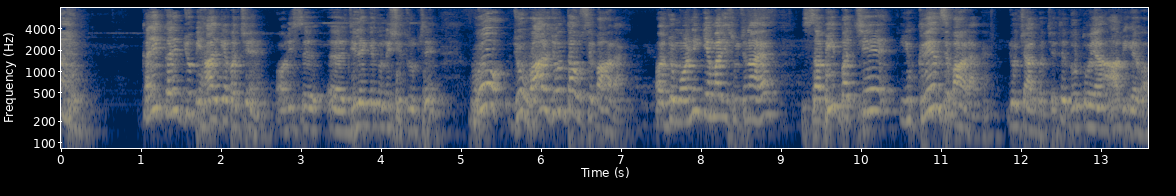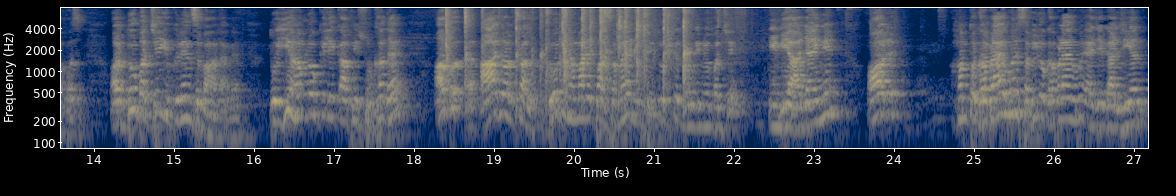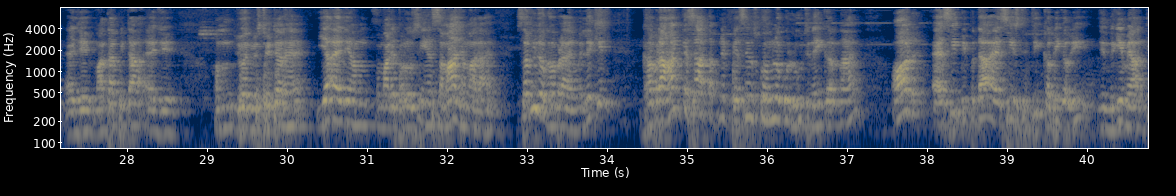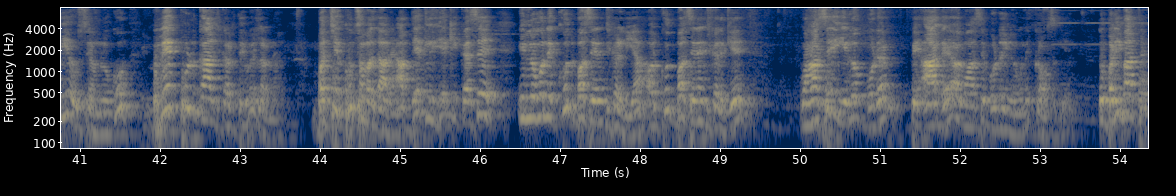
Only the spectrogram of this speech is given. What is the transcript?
करीब जो बिहार के बच्चे हैं और इस ज़िले के तो निश्चित रूप से, वो जो वार जोन था उससे बाहर आ गए और जो मॉर्निंग की हमारी सूचना है, सभी बच्चे यूक्रेन से बाहर आ गए। जो चार बच्चे थे, दो तो यहाँ आ भी गए वापस, और दो बच्चे यूक्रेन से बाहर आ गए। तो ये हम लोग के लिए काफ़ी सुखद है। अब, आज और कल, दो दिन हमारे पास समय है, निश्चित रूप से दो दिन में बच्चे इंडिया आ जाएँगे। और हम तो घबराए हुए हैं, सभी लोग घबराए हुए as a guardian as a माता पिता एज ए हम जो एडमिनिस्ट्रेटर हैं, या ए हम हमारे पड़ोसी हैं, समाज हमारा है, सभी लोग घबराए हुए लेकिन घबराहट के साथ अपने पेशेंस को हम लोग को लूज नहीं करना है। और ऐसी विपदा, ऐसी स्थिति कभी कभी ज़िंदगी में आती है, उससे हम लोग को विवेकपूर्ण कार्य करते हुए लड़ना है। बच्चे खुद समझदार हैं। आप देख लीजिए कि कैसे इन लोगों ने खुद बस अरेंज कर लिया और खुद बस अरेंज करके वहाँ से ये लोग बॉर्डर पे आ गए और वहाँ से बॉर्डर इन लोगों ने क्रॉस किया। तो बड़ी बात है।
